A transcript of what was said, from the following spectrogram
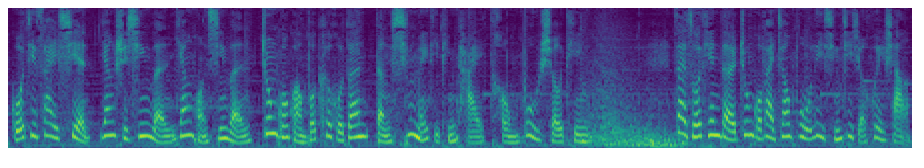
国际在线、央视新闻、央广新闻、中国广播客户端等新媒体平台同步收听。在昨天的中国外交部例行记者会上，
